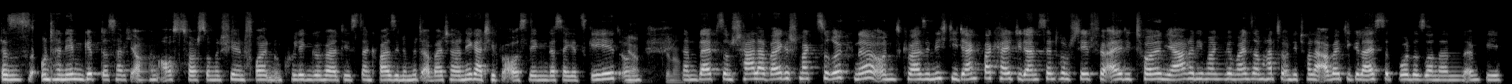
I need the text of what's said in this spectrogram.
dass es Unternehmen gibt, das habe ich auch im Austausch so mit vielen Freunden und Kollegen gehört, die es dann quasi einem Mitarbeiter negativ auslegen, dass er jetzt geht. Und ja, genau. dann bleibt so ein schaler Beigeschmack zurück ne? und quasi nicht die Dankbarkeit, die da im Zentrum steht für all die tollen Jahre, die man gemeinsam hatte und die tolle Arbeit, die geleistet wurde, sondern irgendwie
